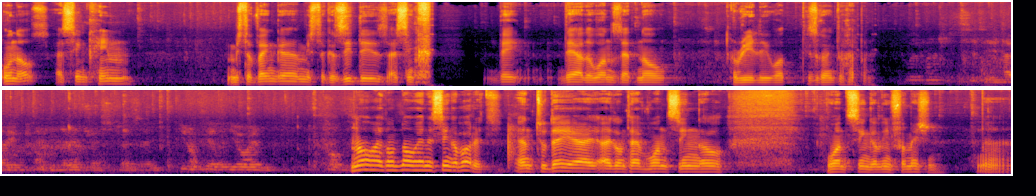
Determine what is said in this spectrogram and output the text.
who knows? I think him, Mr. Wenger, Mr. Gazidis, I think they they are the ones that know really what is going to happen. No, I don't know anything about it, and today I, I don't have one single one single information, uh,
